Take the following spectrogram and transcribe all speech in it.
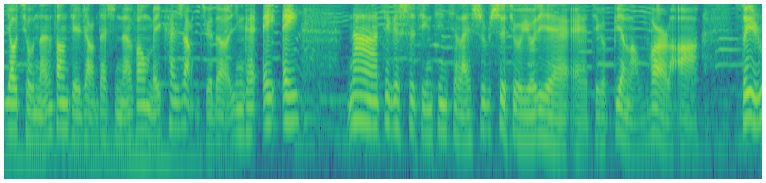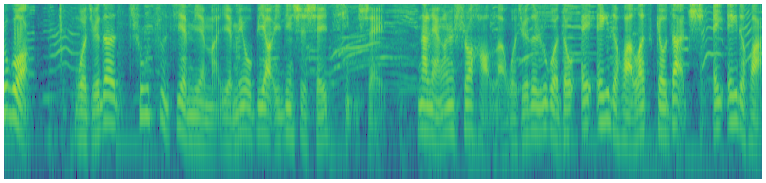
要求男方结账，但是男方没看上，觉得应该 A A。那这个事情听起来是不是就有点哎这个变了味儿了啊？所以如果我觉得初次见面嘛，也没有必要一定是谁请谁。那两个人说好了，我觉得如果都 A A 的话，Let's go Dutch A A 的话，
